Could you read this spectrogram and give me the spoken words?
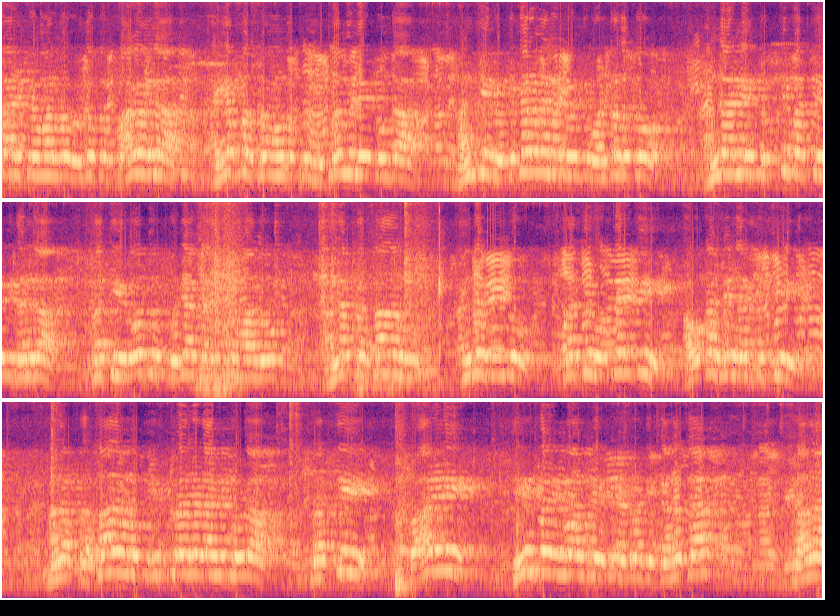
కార్యక్రమాల్లో ఇదొక భాగంగా అయ్యప్ప స్వాములకు ఇబ్బంది లేకుండా మంచి రుచికరమైనటువంటి వంటలతో అందరినీ తృప్తిపరిచే విధంగా ప్రతిరోజు పూజా కార్యక్రమాలు అన్నప్రసాదం కంటే ముందు ప్రతి ఒక్కరికి అవకాశం కల్పించి మన ప్రసారంలో తీసుకువెళ్ళడానికి కూడా ప్రతి వారిని దీంట్లో ఇన్వాల్వ్ చేసినటువంటి ఘనత చాలా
